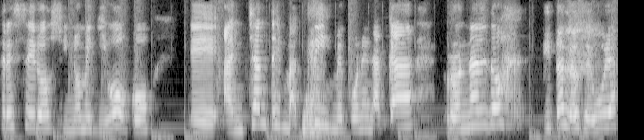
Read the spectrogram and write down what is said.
3-0, si no me equivoco. Eh, Anchantes Macris me ponen acá, Ronaldo, Ítalo Segura,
